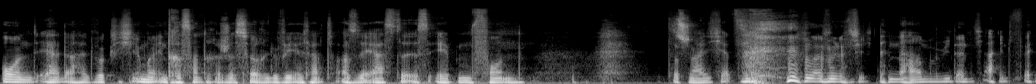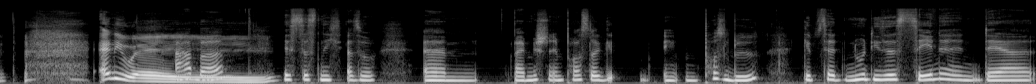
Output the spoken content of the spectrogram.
Und er da halt wirklich immer interessante Regisseure gewählt hat. Also der erste ist eben von, das schneide ich jetzt, weil mir natürlich der Name wieder nicht einfällt. Anyway. Aber ist es nicht, also ähm, bei Mission Impossible, Impossible gibt es ja nur diese Szene, in der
